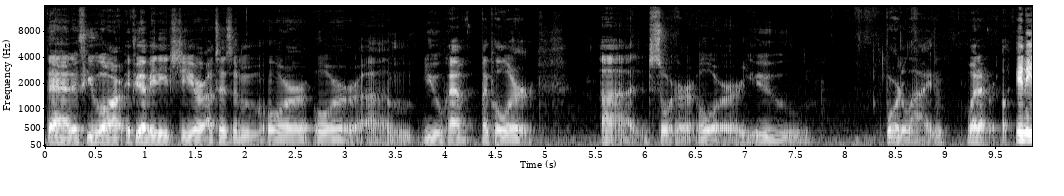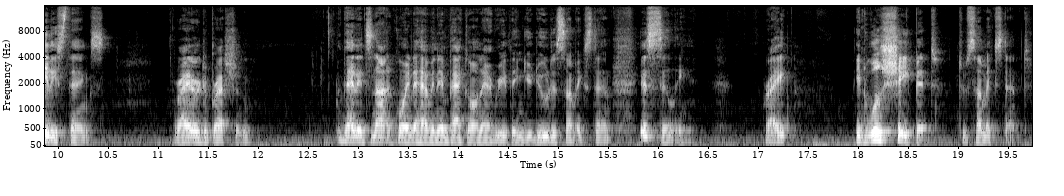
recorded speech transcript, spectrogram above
that if you are if you have ADHD or autism or or um, you have bipolar uh, disorder or you borderline whatever any of these things right or depression that it's not going to have an impact on everything you do to some extent. Is silly right? It will shape it to some extent.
